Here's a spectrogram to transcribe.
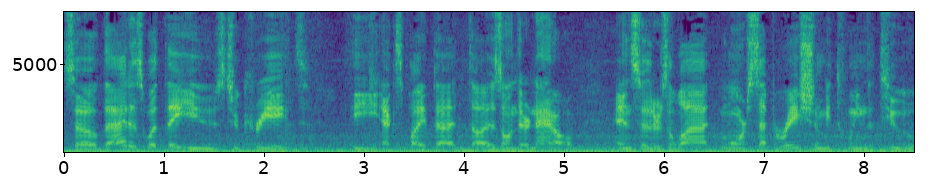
So that is what they use to create the X-Pipe that uh, is on there now. And so there's a lot more separation between the two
